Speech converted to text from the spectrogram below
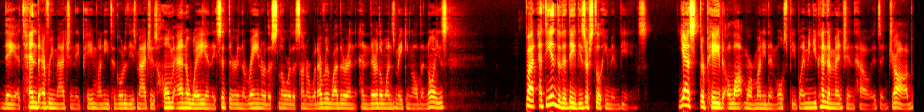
they attend every match and they pay money to go to these matches home and away and they sit there in the rain or the snow or the sun or whatever weather and, and they're the ones making all the noise. But at the end of the day, these are still human beings. Yes, they're paid a lot more money than most people. I mean, you kind of mentioned how it's a job,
